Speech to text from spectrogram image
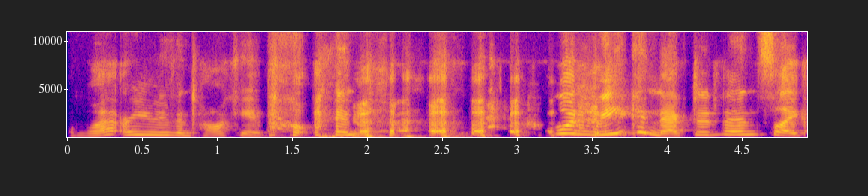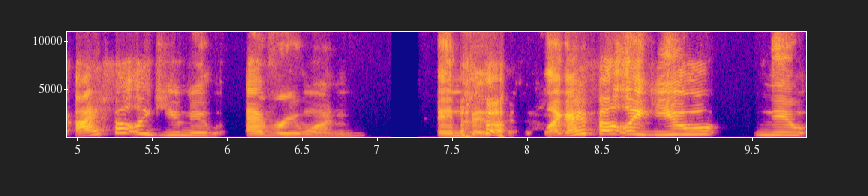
what are you even talking about? When we connected vince like i felt like you knew everyone in business. Like i felt like you knew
